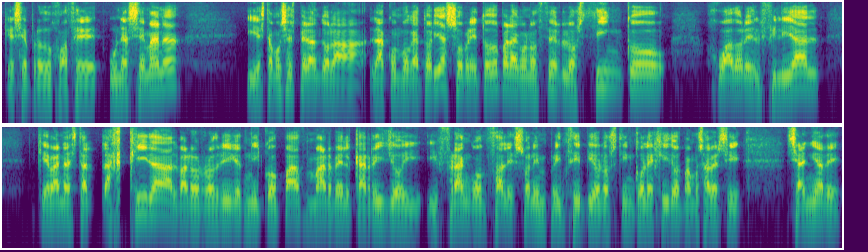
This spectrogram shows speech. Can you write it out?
que se produjo hace una semana. y estamos esperando la, la convocatoria, sobre todo para conocer los cinco jugadores del filial que van a estar en la gira. Álvaro Rodríguez, Nico Paz, Marvel, Carrillo y, Fran González son en principio los cinco elegidos. Vamos a ver si se añade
